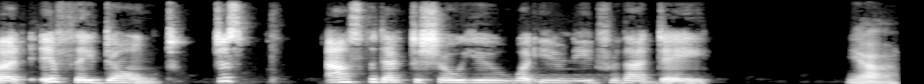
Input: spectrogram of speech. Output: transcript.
But if they don't, just ask the deck to show you what you need for that day. Yeah.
